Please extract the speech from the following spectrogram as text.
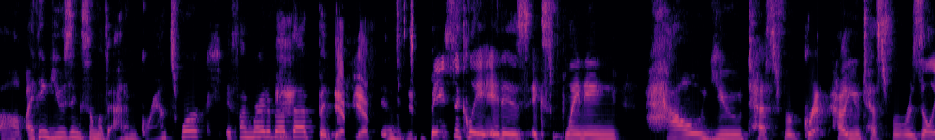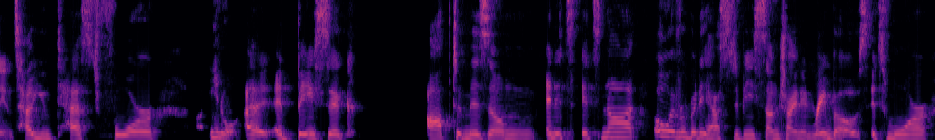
um, I think using some of Adam Grant's work, if I'm right about mm. that. But yep, yep. basically, it is explaining how you test for grit, how you test for resilience, how you test for, you know, a, a basic optimism. And it's it's not, oh, everybody has to be sunshine and rainbows. It's more,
